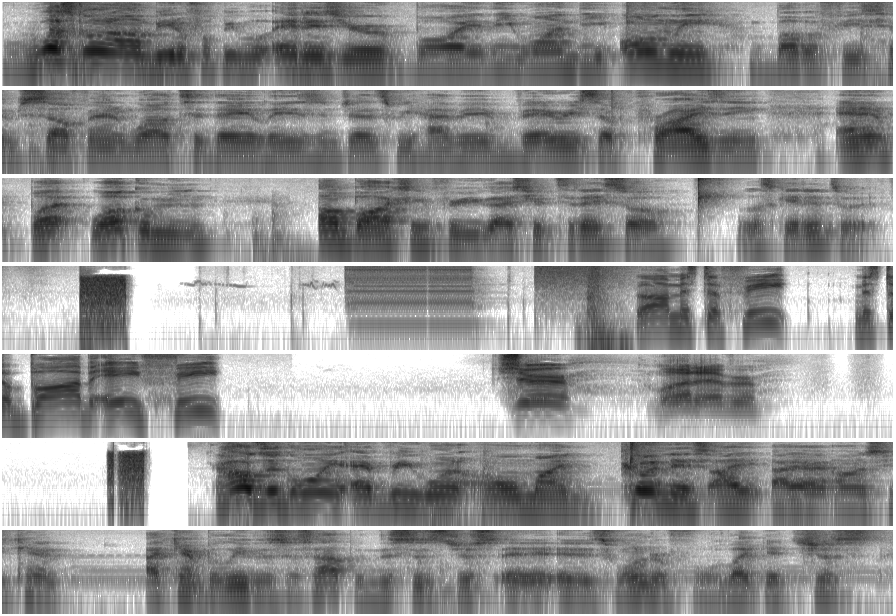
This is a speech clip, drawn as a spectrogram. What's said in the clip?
What's going on, beautiful people? It is your boy, the one, the only Buba Feet himself. And well, today, ladies and gents, we have a very surprising and but welcoming unboxing for you guys here today. So let's get into it. Ah, Mr. Feet? Mr. Bob A. Feet? Sure, whatever. How's it going, everyone? Oh my goodness, I, I, I honestly can't I can't believe this has happened. This is just it, it is wonderful. Like it's just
